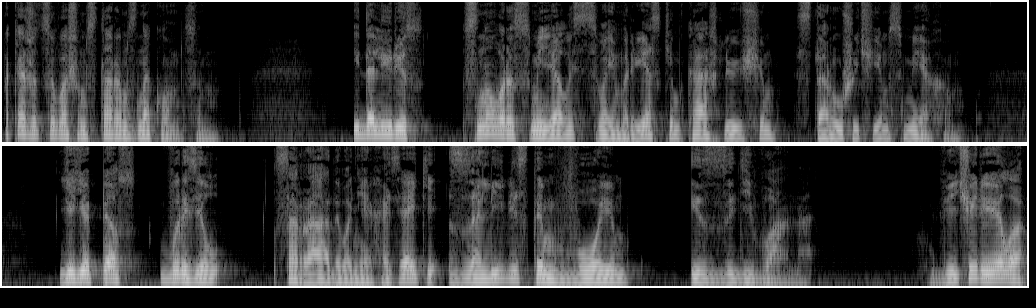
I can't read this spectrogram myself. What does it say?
окажется вашим старым знакомцем. И Далирис снова рассмеялась своим резким, кашляющим, старушечьим смехом. Ее пес выразил сорадование хозяйки заливистым воем из-за дивана. Вечерело,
